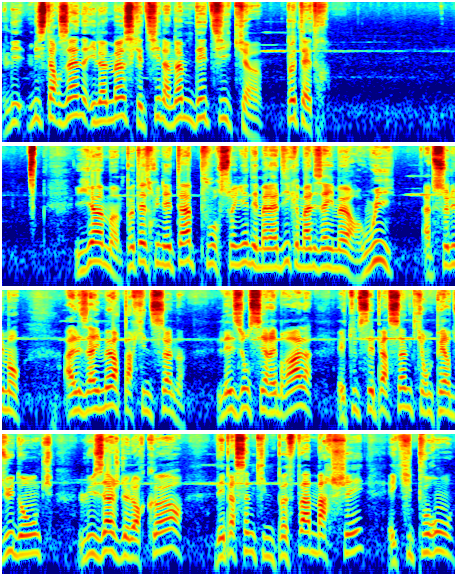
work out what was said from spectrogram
Mr. Zen, Elon Musk est-il un homme d'éthique? Peut-être. Yum, peut-être une étape pour soigner des maladies comme Alzheimer. Oui, absolument. Alzheimer, Parkinson, lésions cérébrales et toutes ces personnes qui ont perdu donc l'usage de leur corps, des personnes qui ne peuvent pas marcher et qui pourront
